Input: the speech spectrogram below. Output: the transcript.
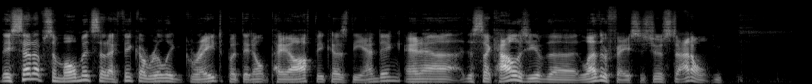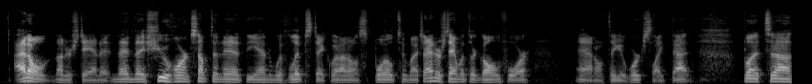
they set up some moments that I think are really great, but they don't pay off because the ending and uh, the psychology of the Leatherface is just I don't I don't understand it. And then they shoehorn something in at the end with lipstick when I don't spoil too much. I understand what they're going for. And I don't think it works like that. But uh,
